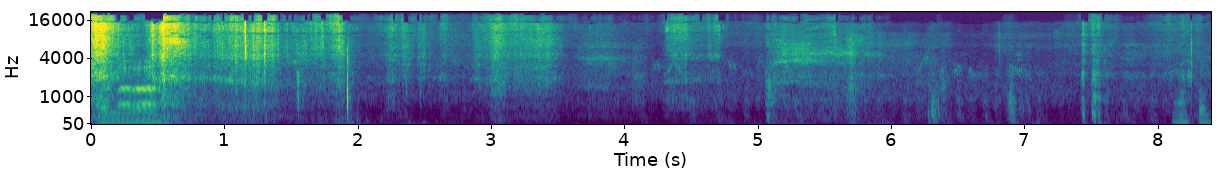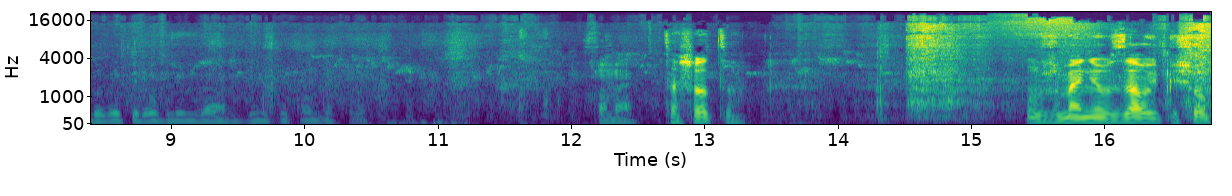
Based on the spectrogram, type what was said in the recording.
Ще на раз. Та би викидав, блін, за 2 секунди. Саме. Та що то? Жменю взяв і пішов.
